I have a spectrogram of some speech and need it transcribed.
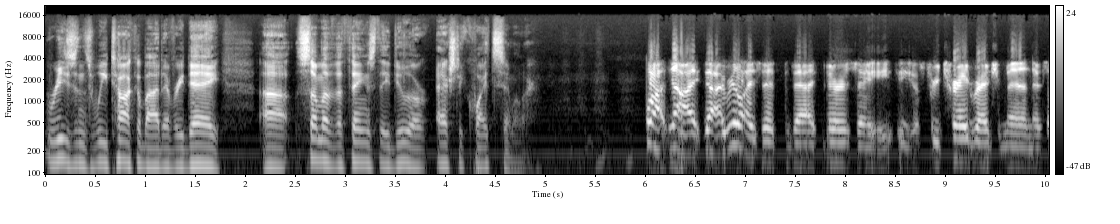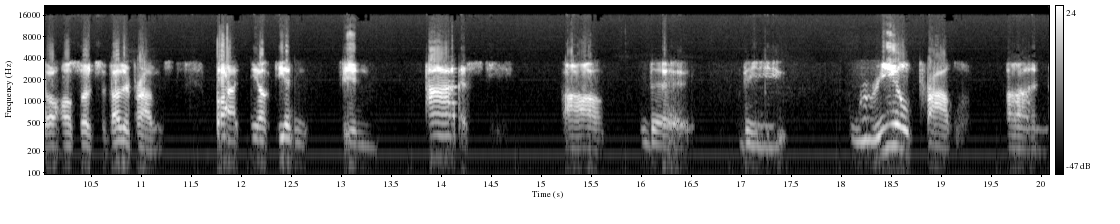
reasons we talk about every day, uh, some of the things they do are actually quite similar. Well, no, I, I realize that, that there's a, you know, free trade regimen, there's all, all sorts of other problems. But, you know, in, in honesty, um, the, the real problem on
